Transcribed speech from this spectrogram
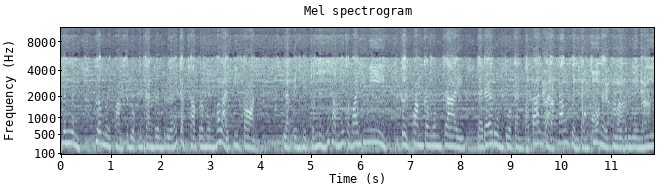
คลื่น เพื่ออำนวยความสะดวกในการเดินเรือให้กับชาวประมงเมื่อหลายปีก่อนและเป็นเหตุผลหนึ่งที่ทำให้ชาวบ้านที่นี่ เกิดความกังวลใจ และได้รวมตัวกันต่อต้านการสร้างเขื่อนกันคลื่นในทะเลบริเวณนี้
